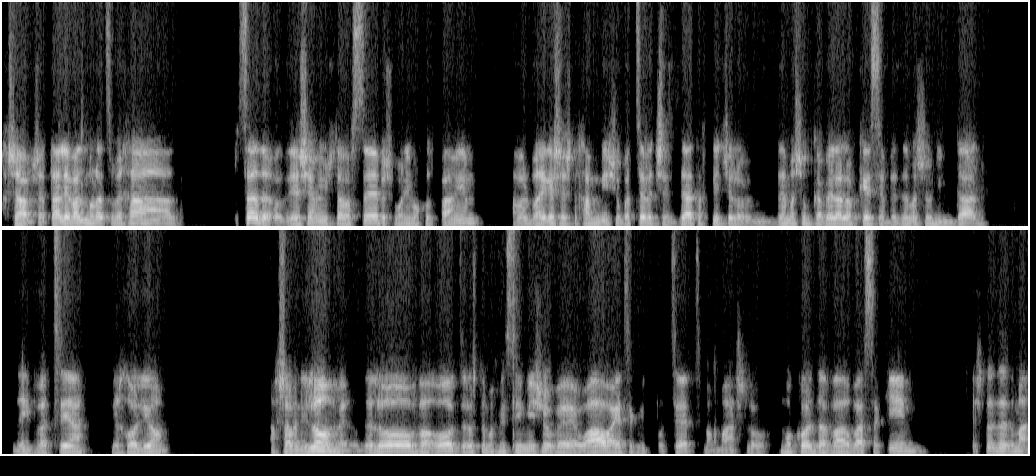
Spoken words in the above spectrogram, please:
עכשיו, כשאתה לבד מול עצמך, בסדר, אז יש ימים שאתה עושה ב-80% פעמים, אבל ברגע שיש לך מישהו בצוות שזה התפקיד שלו, זה מה שהוא מקבל עליו כסף וזה מה שהוא נמדד, זה יתבצע בכל יום. עכשיו, אני לא אומר, זה לא ורוד, זה לא שאתם מכניסים מישהו ווואו, העסק מתפוצץ, ממש לא. כמו כל דבר בעסקים, יש לזה זמן.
